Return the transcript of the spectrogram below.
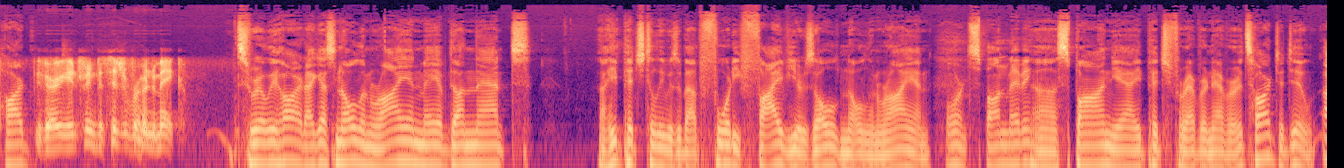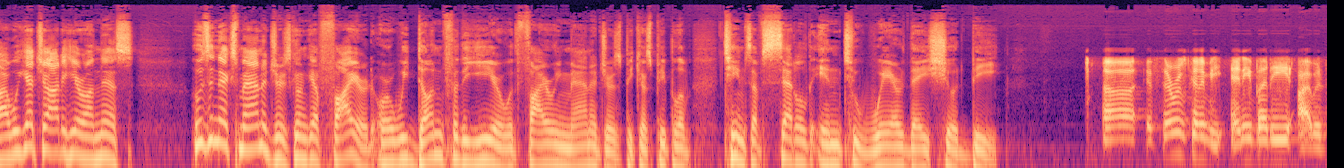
hard. Be a very interesting decision for him to make. It's really hard. I guess Nolan Ryan may have done that. Uh, he pitched till he was about 45 years old, Nolan Ryan. Warren Spahn, maybe? Uh, Spahn, yeah, he pitched forever and ever. It's hard to do. Uh, we get you out of here on this. Who's the next manager is going to get fired, or are we done for the year with firing managers because people have teams have settled into where they should be? Uh, if there was going to be anybody, I would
